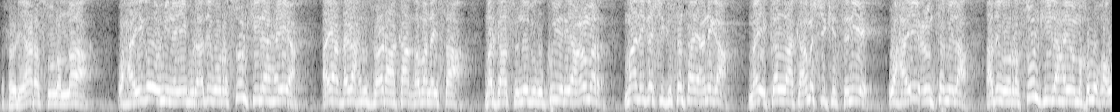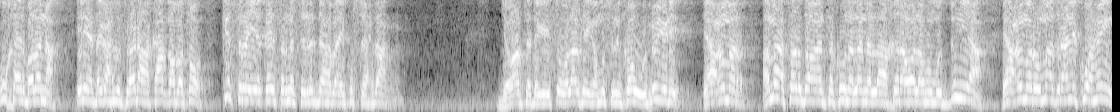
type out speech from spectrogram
Wuxuu yidhi yaa rasuul allah waxaa iiga oohinayay buuhi adigoo rasuulka ilaahaya ayaa dhagaxdu feedhaha kaa qabanaysaa markaasuu nebigu ku yidhi yaa cumar maad iga shikisan tahay aniga? May kallaa kaama shikisaniye. Waxaa ii cuntamila. Adigoo rasuulka ilaahay oo makhluuqa ugu khayr badanna inay dhagaxdu feedhaha kaa qabato. Kisra iyo qaysarna siradahaba ay ku seexdaan. Jawaabta dhegayso walaalkayga muslimko wuxuu yidhi yaa cumar amaa tardaa an takuuna lana alaakhira walahum addunya? Yaa cumarow maad raalli ku ahayn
